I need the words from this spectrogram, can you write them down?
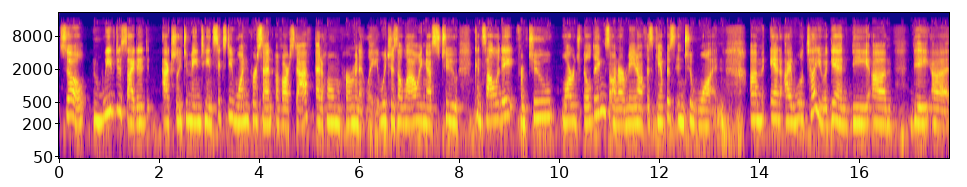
So we've decided actually to maintain 61% of our staff at home permanently, which is allowing us to consolidate from two large buildings on our main office campus into one. Um, and I will tell you again, the um, the uh,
